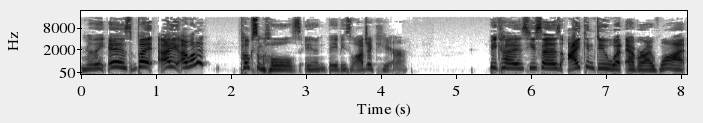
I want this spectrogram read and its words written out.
really is. But I, I want to poke some holes in baby's logic here because he says, I can do whatever I want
